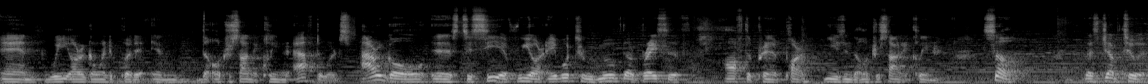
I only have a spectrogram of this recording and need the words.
and we are going to put it in the ultrasonic cleaner afterwards. Our goal is to see if we are able to remove the abrasive off the printed part using the ultrasonic cleaner. So, let's jump to it.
